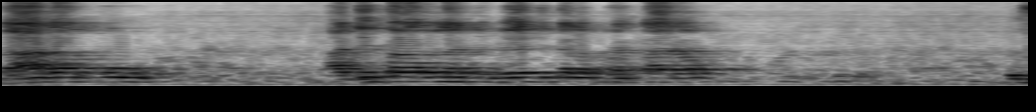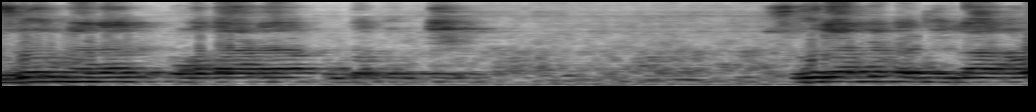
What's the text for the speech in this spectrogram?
దాదాపు అధికారుల నివేదికల ప్రకారం హుజూర్ నగర్ కోదాడ పుట్టతుర్తి సూర్యాపేట జిల్లాలో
